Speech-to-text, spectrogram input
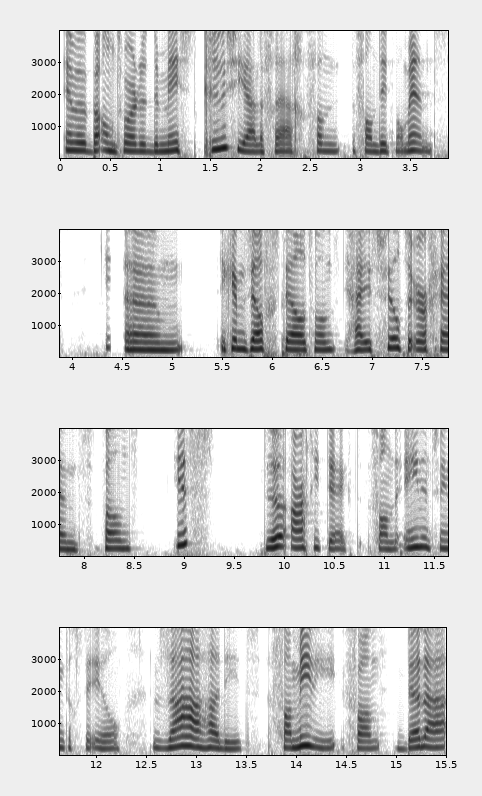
En we beantwoorden de meest cruciale vraag van, van dit moment. Ehm, ik heb hem zelf gesteld, want hij is veel te urgent. Want is de architect van de 21ste eeuw Zaha Hadid familie van Bella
